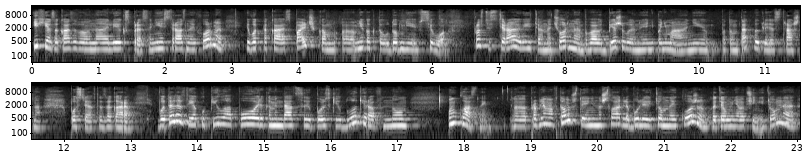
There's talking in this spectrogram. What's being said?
Их я заказываю на Алиэкспресс. Они есть разные формы, и вот такая с пальчиком э, мне как-то удобнее всего. Просто стираю, видите, она черная, бывают бежевые, но я не понимаю, они потом так выглядят страшно после автозагара. Вот этот я купила по рекомендации польских блогеров, но он классный. Э, проблема в том, что я не нашла для более темной кожи, хотя у меня вообще не темная,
